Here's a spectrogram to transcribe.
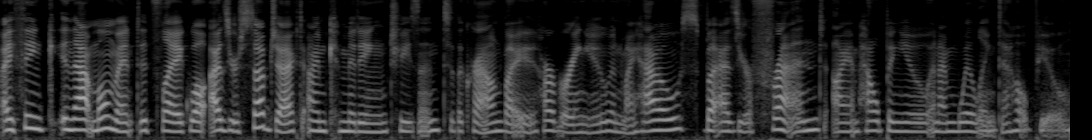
I think in that moment, it's like, well, as your subject, I'm committing treason to the crown by harboring you in my house. But as your friend, I am helping you and I'm willing to help you.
